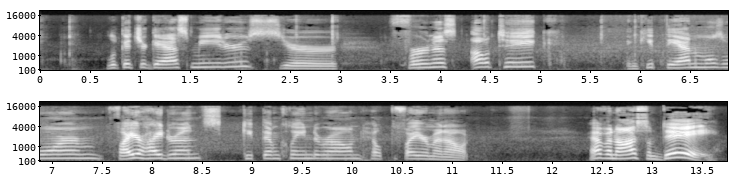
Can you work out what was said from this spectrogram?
Look at your gas meters, your furnace outtake, and keep the animals warm. Fire hydrants, keep them cleaned around, help the firemen out. Have an awesome day.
